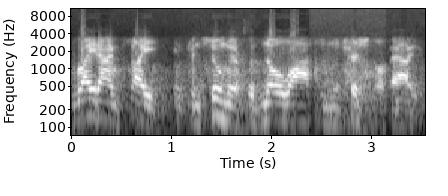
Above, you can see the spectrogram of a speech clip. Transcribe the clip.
right on site and consume it with no loss of nutritional value.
